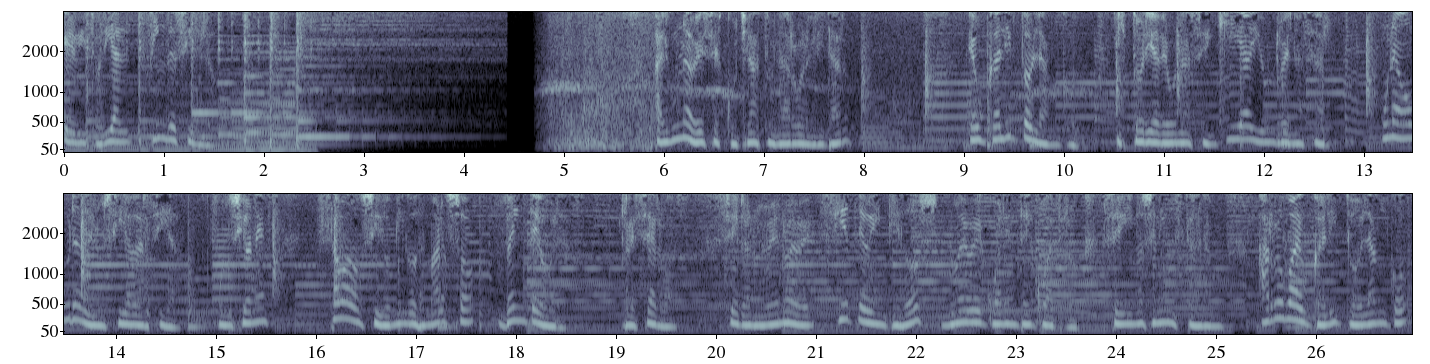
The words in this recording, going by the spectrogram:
Editorial Fin de Siglo. ¿Alguna vez escuchaste un árbol gritar? Eucalipto Blanco, historia de una sequía y un renacer. Una obra de Lucía García. Funciones sábados y domingos de marzo, 20 horas. Reservas 099-722-944. Seguimos en Instagram, arroba eucalipto blanco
